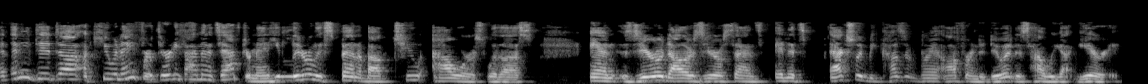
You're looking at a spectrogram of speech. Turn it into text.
And then he did uh, a Q&A for 35 minutes after, man. He literally spent about two hours with us and zero dollars, zero cents. And it's actually because of Grant offering to do it is how we got Gary.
